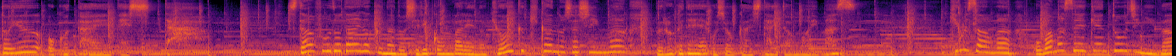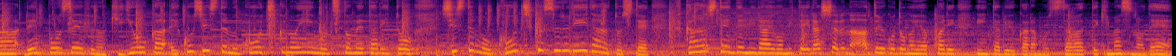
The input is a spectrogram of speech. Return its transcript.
というお答えでした。タンフォード大学などシリコンバレーの教育機関の写真はブログでご紹介したいと思います。キムさんはオバマ政権当時には連邦政府の起業家エコシステム構築の委員を務めたりとシステムを構築するリーダーとして俯瞰視点で未来を見ていらっしゃるなということがやっぱりインタビューからも伝わってきますので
